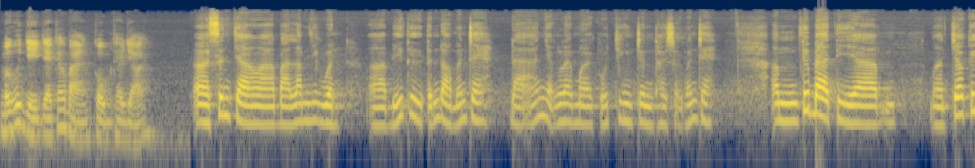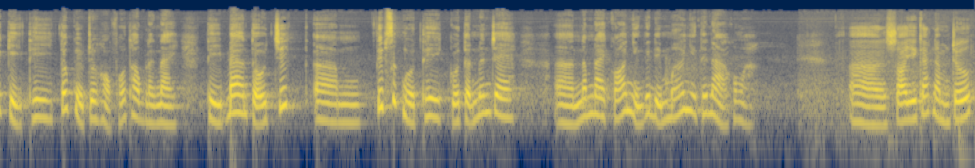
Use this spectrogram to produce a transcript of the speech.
Mời quý vị và các bạn cùng theo dõi. À, xin chào à, bà Lâm Như Quỳnh, à, Bí thư tỉnh đoàn Bến Tre đã nhận lời mời của chương trình thời sự Bến Tre. À, thứ ba thì à, cho cái kỳ thi tốt nghiệp trung học phổ thông lần này thì ban tổ chức à, tiếp sức mùa thi của tỉnh Bến Tre à, năm nay có những cái điểm mới như thế nào không ạ? À? À, so với các năm trước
